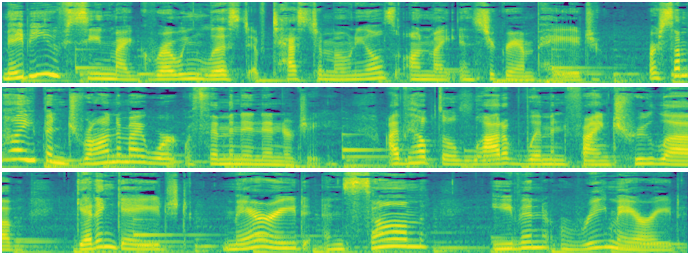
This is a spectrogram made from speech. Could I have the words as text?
Maybe you've seen my growing list of testimonials on my Instagram page, or somehow you've been drawn to my work with feminine energy. I've helped a lot of women find true love, get engaged, married, and some even remarried.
